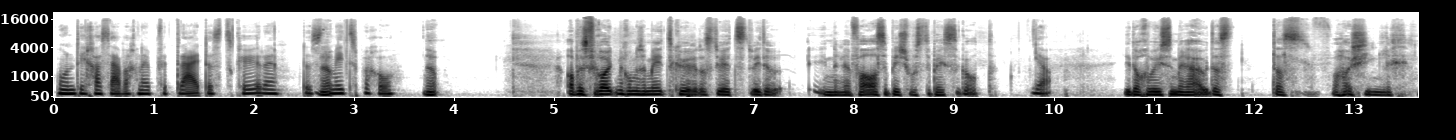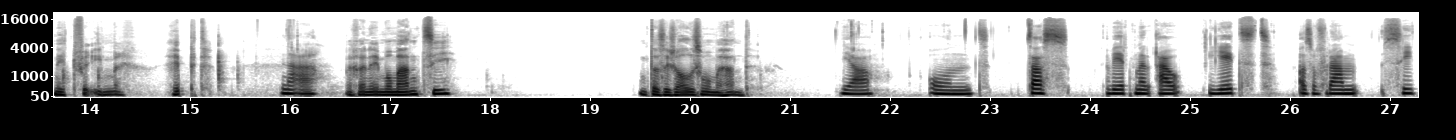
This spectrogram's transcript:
Und ich habe es einfach nicht vertraut, das zu hören, das Ja. mitzubekommen. Aber es freut mich umso mehr zu hören, dass du jetzt wieder in einer Phase bist, wo es dir besser geht. Ja. Jedoch wissen wir auch, dass das wahrscheinlich nicht für immer hebt. Nein, Wir können im Moment sein. Und das ist alles, was wir haben. ja. Und das wird mir auch jetzt, also vor allem seit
